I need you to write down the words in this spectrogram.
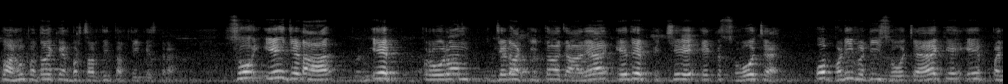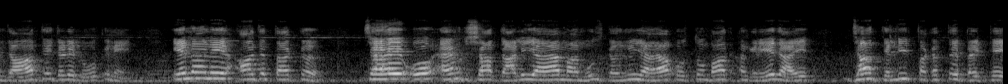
ਤੁਹਾਨੂੰ ਪਤਾ ਕਿ ਅੰਮ੍ਰਿਤਸਰ ਦੀ ਧਰਤੀ ਕਿਸ ਤਰ੍ਹਾਂ। ਸੋ ਇਹ ਜਿਹੜਾ, ਇਹ ਪ੍ਰੋਗਰਾਮ ਜਿਹੜਾ ਕੀਤਾ ਜਾ ਰਿਹਾ, ਇਹਦੇ ਪਿੱਛੇ ਇੱਕ ਸੋਚ ਹੈ। ਉਹ ਬੜੀ ਵੱਡੀ ਸੋਚ ਹੈ ਕਿ ਇਹ ਪੰਜਾਬ ਦੇ ਜਿਹੜੇ ਲੋਕ ਨੇ, ਇਹਨਾਂ ਨੇ ਅੱਜ ਤੱਕ ਚਾਹੇ ਉਹ ਅਹਿਮਦ ਸ਼ਾਹ ਅਬਦਾਲੀ ਆਇਆ, ਮਹਿਮੂਦ ਗਜ਼ਨੀ ਆਇਆ, ਉਸ ਤੋਂ ਬਾਅਦ ਅੰਗਰੇਜ਼ ਆਏ ਜਾਂ ਦਿੱਲੀ ਤਖਤ ਤੇ ਬੈਠੇ,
